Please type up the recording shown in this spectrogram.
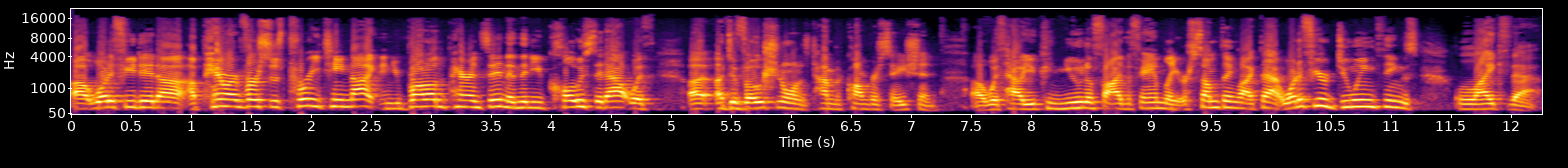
uh, what if you did a, a, parent versus preteen night and you brought all the parents in and then you closed it out with a, a devotional and a time of conversation uh, with how you can unify the family or something like that. What if you're doing things like that?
